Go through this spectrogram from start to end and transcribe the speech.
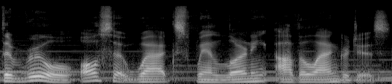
The rule also works when learning other languages.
